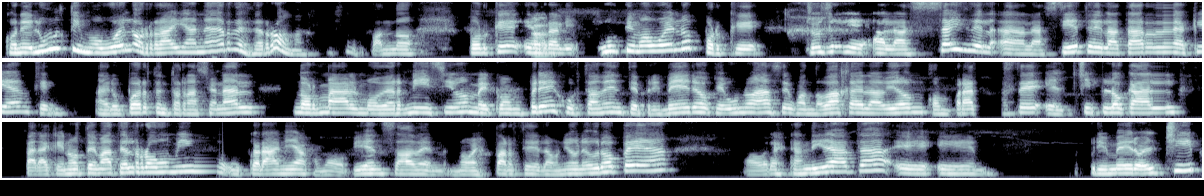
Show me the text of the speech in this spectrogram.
con el último vuelo Ryanair desde Roma. Cuando, porque en realidad, último vuelo, porque yo llegué a las 6 de la, a las 7 de la tarde a Kiev, que aeropuerto internacional normal, modernísimo, me compré justamente primero que uno hace cuando baja del avión, comprarse el chip local para que no te mate el roaming. Ucrania, como bien saben, no es parte de la Unión Europea, ahora es candidata. Eh, eh, primero el chip,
